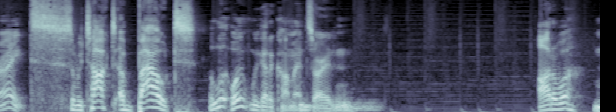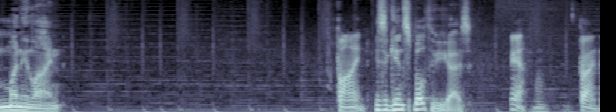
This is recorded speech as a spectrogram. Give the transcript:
Right. So we talked about. oh, we got a comment. Sorry, I didn't. Ottawa money line. Fine. He's against both of you guys. Yeah, fine.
